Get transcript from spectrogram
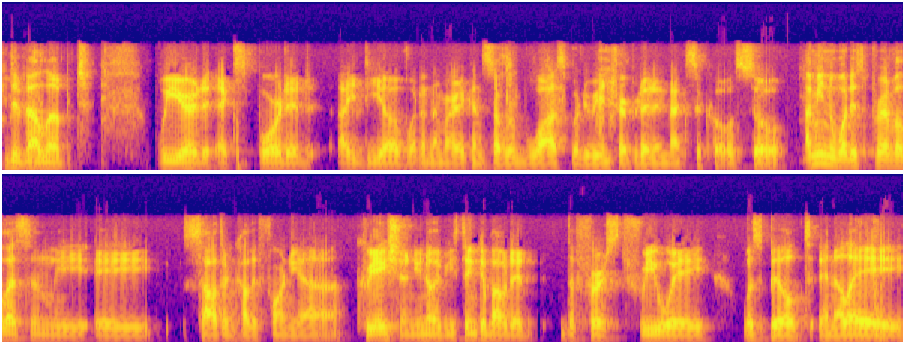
developed weird exported idea of what an American suburb was, but we interpreted in Mexico. So, I mean, what is prevalently a Southern California creation, you know, if you think about it, the first freeway was built in LA,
